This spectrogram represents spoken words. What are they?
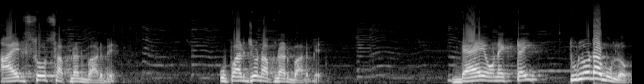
আয়ের সোর্স আপনার বাড়বে, উপার্জন আপনার বাড়বে। ব্যয় অনেকটাই তুলনামূলক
